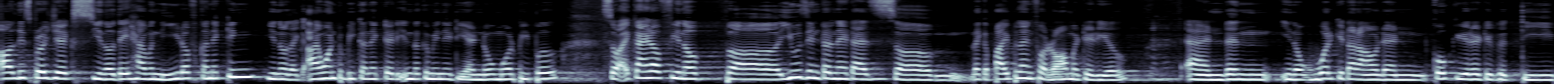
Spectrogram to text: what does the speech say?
all these projects. You know, they have a need of connecting. You know, like I want to be connected in the community and know more people. So I kind of, you know, uh, use internet as um, like a pipeline for raw material. Mm-hmm. And then you know work it around and co-curate it with the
